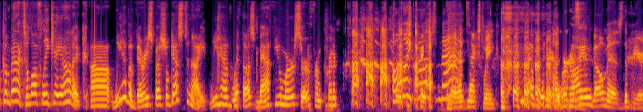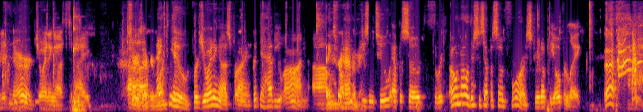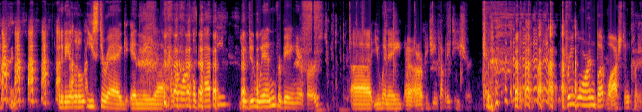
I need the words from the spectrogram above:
welcome back to Lawfully Chaotic. Uh, we have a very special guest tonight. We have with us Matthew Mercer from Critical. oh my gosh, Matt! that's next week. We have with us Brian Gomez, the bearded nerd, joining us tonight. Cheers, Uh, everyone. Thank you for joining us, Brian. Good to have you on. Um, Thanks for having me. Season two, episode three. Oh no, this is episode four. I screwed up the overlay. Going to be a little Easter egg in the uh, hello, Uncle Pappy. You do win for being here first. Uh, you win a, uh RPG and Company T-shirt, pre-worn but washed and clean.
